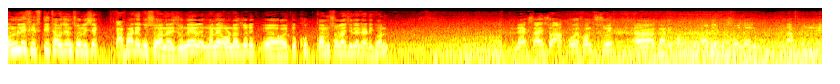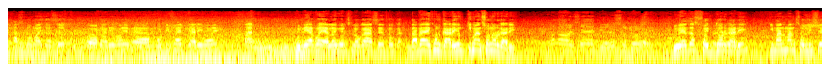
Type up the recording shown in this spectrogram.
অনলি ফিফটি থাউজেণ্ড চলিছে কাভাৰে গুচোৱা নাই। যোনে মানে অৰুণাচলত আহ, হয়তো খুব কম চলাইছিলে গাড়ীখন। নেক্সট আহিছোঁ আকৌ এখন চুইফ্ট গাড়ীখন মই দেখিছোঁ যে পূৰা ফুল্লি কাষ্টমাইজ আছে গাড়ী হয় মডিফাইড গাড়ী হয় তাত ধুনীয়াকৈ এল'বেটছ লগা আছে তো দাদা এইখন গাড়ীখন কিমান চনৰ গাড়ী দুহেজাৰ চৈধ্যৰ গাড়ী কিমান মান চলিছে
